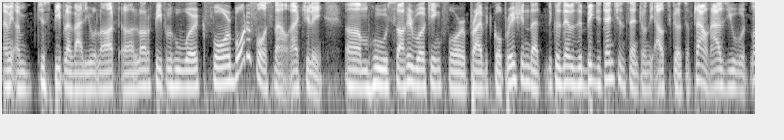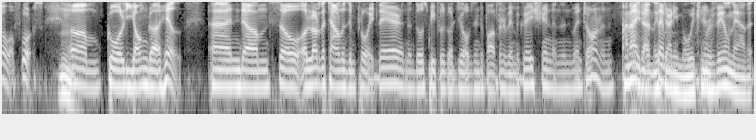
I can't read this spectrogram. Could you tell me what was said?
I mean, I'm just people I value a lot. a lot of people who work for Border Force now, actually, um, who started working for a private corporation that because there was a big detention center on the outskirts of town, as you would know, of course, um, called Yongah Hill and um, so a lot of the town was employed there, and then those people got jobs in Department of Immigration, and then went on. And I know you don't live them- there anymore. We can Yeah. reveal now that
